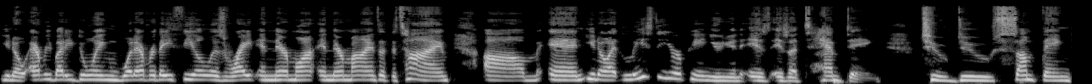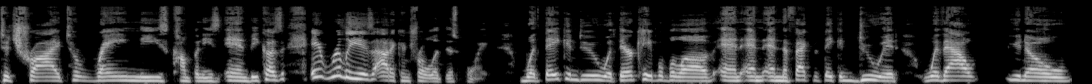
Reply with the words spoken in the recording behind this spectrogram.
you know, everybody doing whatever they feel is right in their in their minds at the time. Um, and you know, at least the European Union is is attempting to do something to try to rein these companies in because it really is out of control at this point. What they can do, what they're capable of, and and and the fact that they can do it without you know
